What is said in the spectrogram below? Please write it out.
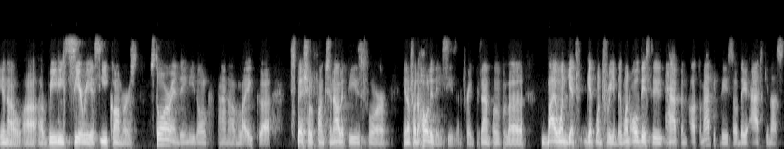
you know uh, a real serious e-commerce store and they need all kind of like uh, special functionalities for you know for the holiday season for example uh, buy one get get one free and they want all this to happen automatically so they're asking us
